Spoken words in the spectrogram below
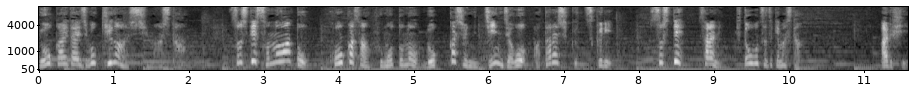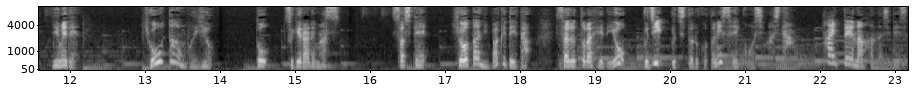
妖怪退治を祈願しました。そしてその後、高架山ふもとの6カ所に神社を新しく作り、そしてさらに祈祷を続けました。ある日、夢で、ひょうたんを言おう、と告げられます。そして、ひょうたんに化けていたサルトラヘビを無事打ち取ることに成功しました。はい、というような話です。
